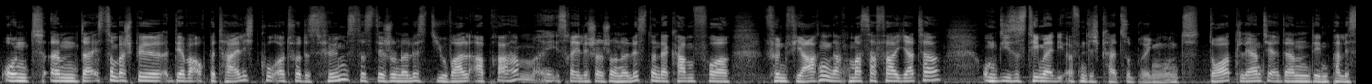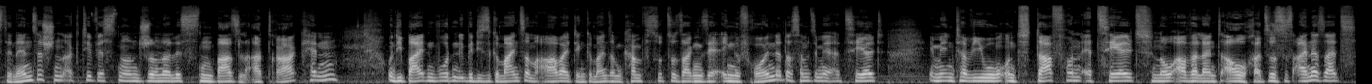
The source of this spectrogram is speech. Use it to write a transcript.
Und ähm, da ist zum Beispiel, der war auch beteiligt, Co-Autor des Films, das ist der Journalist Yuval Abraham, israelischer Journalist, und der kam vor fünf Jahren nach Masafa Yatta, um dieses Thema in die Öffentlichkeit zu bringen. Und dort lernte er dann den palästinensischen Aktivisten und Journalisten Basel Adra kennen. Und die beiden wurden über diese gemeinsame Arbeit, den gemeinsamen Kampf sozusagen sehr enge Freunde. Das haben sie mir erzählt im Interview. Und davon erzählt No Otherland auch. Also es ist einerseits,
